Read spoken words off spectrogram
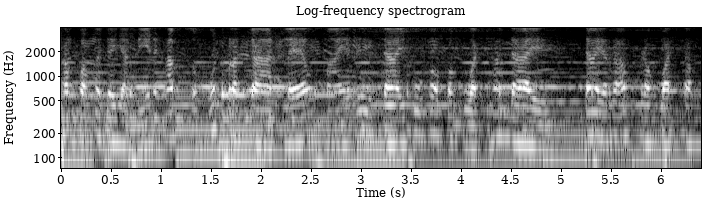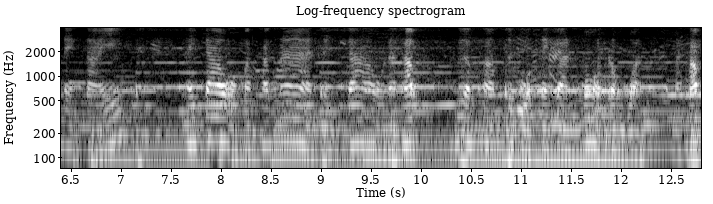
ทำความเข้าใจอย่างนี้นะครับ สมมติประกาศแล้วหมายเลขใดผู้เข้าประกวดท่านใด ได้รับรางวัลตำแหน่งไหน ให้ก้าวออกมาข้างหน้าหนึ่งก้าวนะครับ เพื่อความสะดวกในการมอบรางวัลนะครับ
